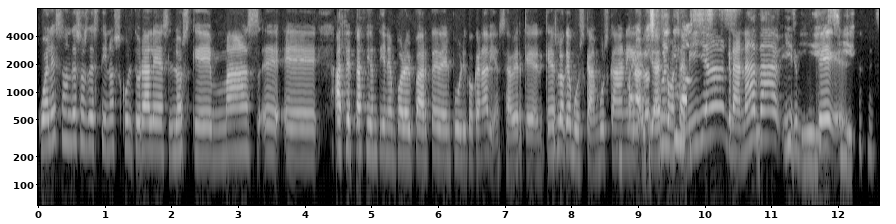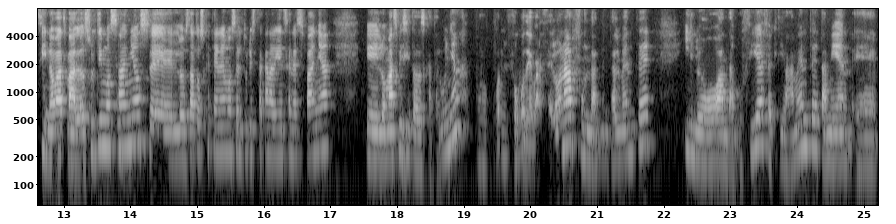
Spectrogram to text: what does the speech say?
¿Cuáles son de esos destinos culturales los que más eh, eh, aceptación tienen por el parte del público canadiense? A ver, ¿qué, es lo que buscan? ¿Buscan ir a ciudades como Sevilla, Granada? Ir, sí, sí, no vas mal. Los últimos años, eh, los datos que tenemos del turista canadiense en España eh, lo más visitado es Cataluña, por, el foco de Barcelona fundamentalmente, y luego Andalucía, efectivamente, también eh,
